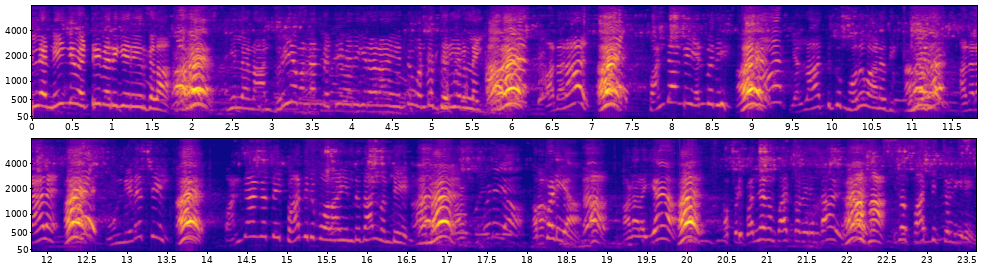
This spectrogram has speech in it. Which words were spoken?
இல்ல நீங்க வெற்றி பெறுகிறீர்களா. இல்ல நான் துரிய மன்னன் வெற்றி பெறுகிறானா என்று ஒன்றும் தெரியவில்லை. அதனால் பஞ்சாங்கம் என்பது. எல்லாத்துக்கும் பொதுவானது. அதனால உன்னிடத்தில் பஞ்சாங்கத்தை பார்த்துட்டு போலாம் என்று தான் வந்தேன். ஆமா. அப்படியா. ஆனால் ஐயா அப்படி பஞ்சகம் பார்ப்பது இருந்தால். இதோ பார்த்து சொல்கிறேன்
